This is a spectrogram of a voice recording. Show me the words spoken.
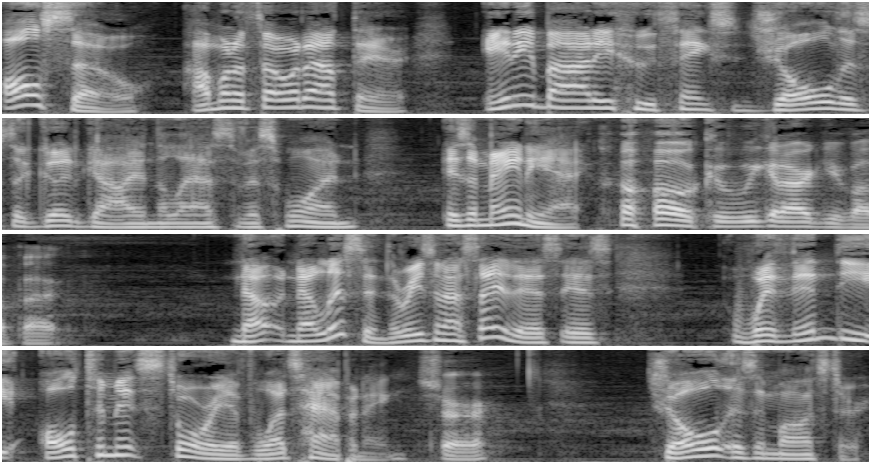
Also, I'm going to throw it out there. Anybody who thinks Joel is the good guy in The Last of Us One is a maniac. oh, could we could argue about that? Now, now listen. The reason I say this is within the ultimate story of what's happening. Sure, Joel is a monster.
